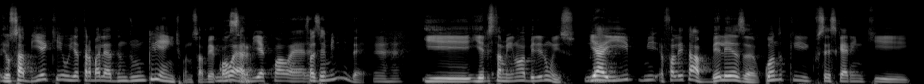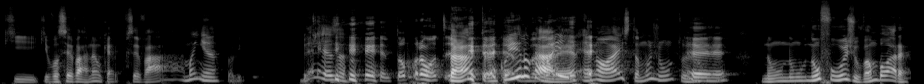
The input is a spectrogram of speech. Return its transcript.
Eu sabia que eu ia trabalhar dentro de um cliente, mas não sabia qual não era. sabia qual era. Não fazia a mínima ideia. Uhum. E, e eles também não abriram isso. E Uhum. aí me- eu falei, tá, beleza, quando que vocês querem que, que, que você vá? Não, eu quero que você vá amanhã. Eu falei, beleza. Tô pronto. Tá, tranquilo, cara. É, é nós, tamo junto. Uhum. Não, não, não fujo, vambora.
